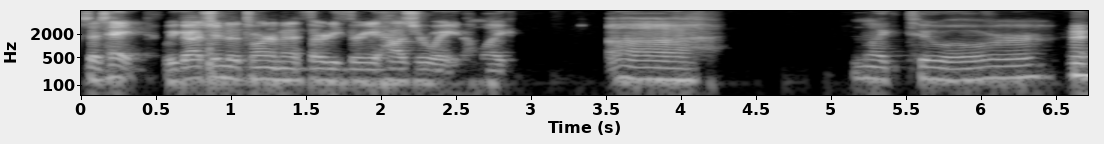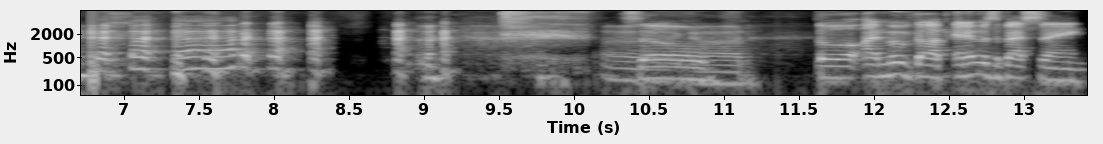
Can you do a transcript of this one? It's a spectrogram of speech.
says, "Hey, we got you into the tournament at 33. How's your weight?" I'm like, "Uh, I'm like two over." Oh, So-. So I moved up, and it was the best thing.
